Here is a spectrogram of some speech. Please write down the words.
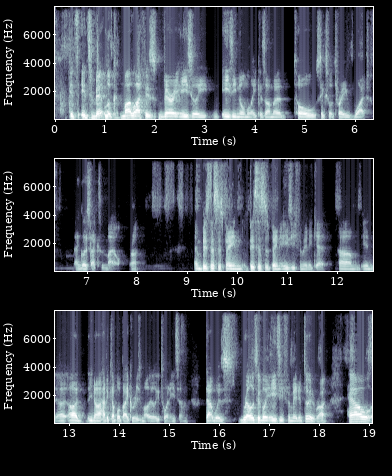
it's it's very, look? My life is very easily easy normally because I'm a tall, six foot three, white Anglo-Saxon male right? and business has been business has been easy for me to get. Um, in uh, I, you know, I had a couple of bakeries in my early twenties, and that was relatively easy for me to do. Right? How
